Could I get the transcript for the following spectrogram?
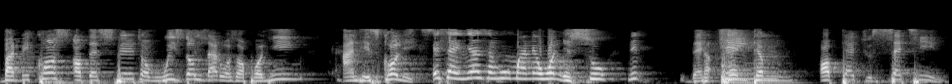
But because of the spirit of wisdom that was upon him and his colleagues, ɛsiane a na ɛwɔ ne so ne the king opted to set him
